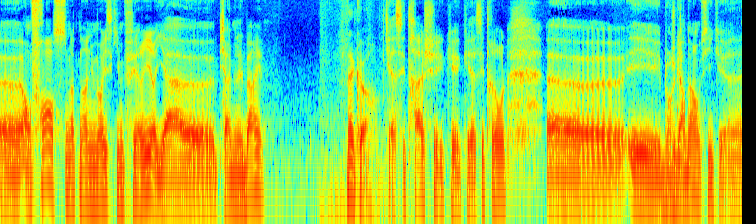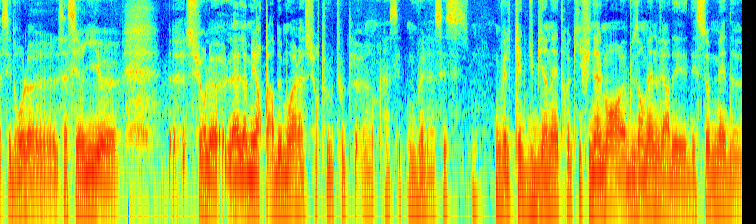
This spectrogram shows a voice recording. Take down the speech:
Euh, en France, maintenant, un humoriste qui me fait rire, il y a Pierre-Emmanuel Barré. D'accord. Qui est assez trash et qui est, assez très drôle. et Blanche Gardin aussi, qui est assez drôle. sa série euh, sur la, meilleure part de moi, là, surtout toute cette, nouvelle, cette nouvelle quête du bien-être qui finalement euh, vous emmène vers des, sommets de,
